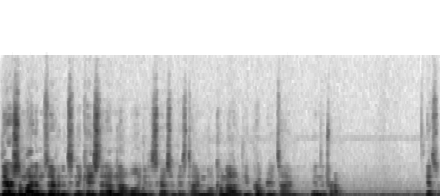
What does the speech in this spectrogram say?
There are some items, of evidence in the case that I'm not willing to discuss at this time, and they'll come out at the appropriate time in the trial. Yes, sir.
